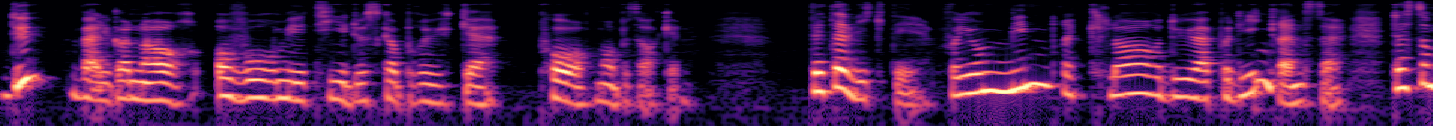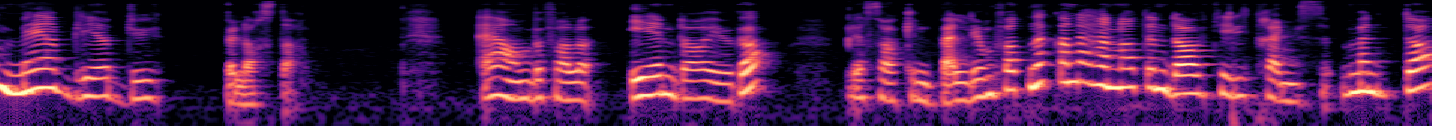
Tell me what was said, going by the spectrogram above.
Du velger når og hvor mye tid du skal bruke på mobbesaken. Dette er viktig, for jo mindre klar du er på din grense, desto mer blir du belasta. Jeg anbefaler én dag i uka. Blir saken veldig omfattende, kan det hende at en dag til trengs. Men da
